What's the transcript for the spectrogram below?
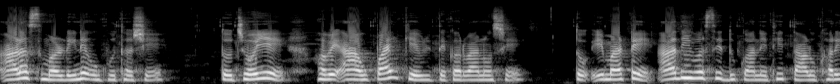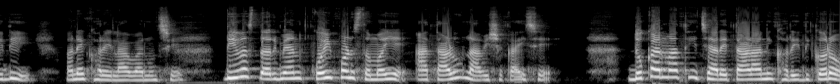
આળસ મળીને ઊભું થશે. તો જોઈએ હવે આ ઉપાય કેવી રીતે કરવાનો છે. તો એ માટે આ દિવસે દુકાનેથી તાળું ખરીદી અને ઘરે લાવવાનું છે. દિવસ દરમિયાન કોઈ પણ સમયે આ તાળું લાવી શકાય છે. દુકાનમાંથી જ્યારે તાળાની ખરીદી કરો,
